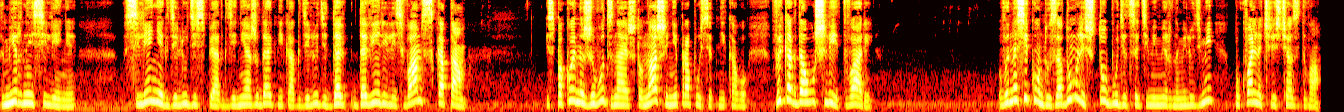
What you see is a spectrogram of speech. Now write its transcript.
в мирные селения, селение, где люди спят, где не ожидают никак, где люди доверились вам, скотам, и спокойно живут, зная, что наши не пропустят никого. Вы когда ушли, твари, вы на секунду задумались, что будет с этими мирными людьми буквально через час-два?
